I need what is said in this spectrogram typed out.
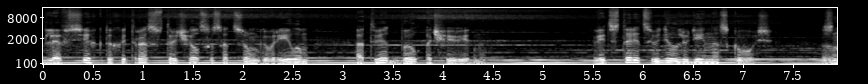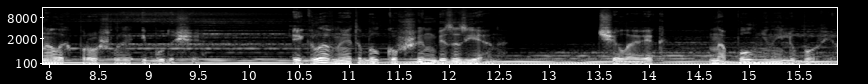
Для всех, кто хоть раз встречался с отцом Гавриилом, ответ был очевидным. Ведь старец видел людей насквозь, знал их прошлое и будущее. И главное, это был кувшин без изъяна. Человек, наполненный любовью.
